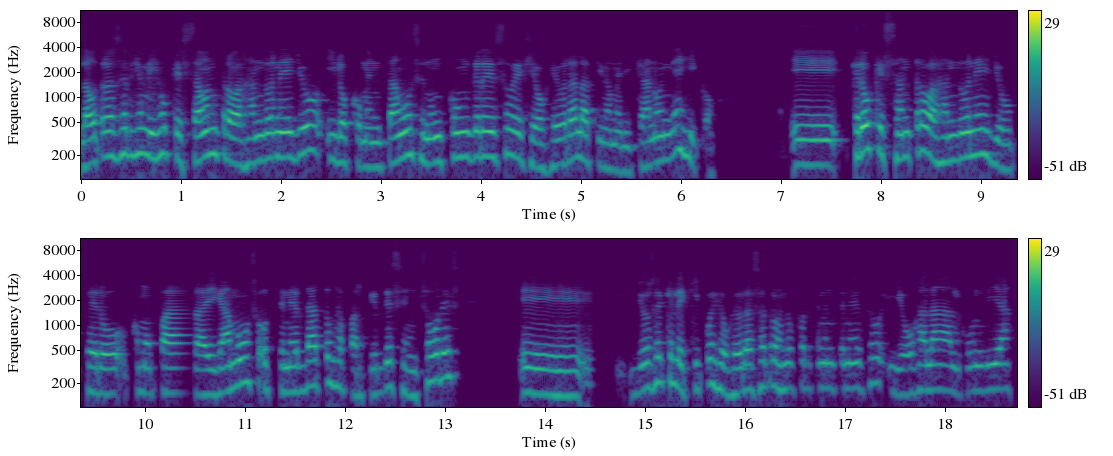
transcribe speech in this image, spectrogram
la otra vez Sergio me dijo que estaban trabajando en ello y lo comentamos en un congreso de GeoGebra latinoamericano en México. Eh, creo que están trabajando en ello, pero como para, digamos, obtener datos a partir de sensores, eh, yo sé que el equipo de GeoGebra está trabajando fuertemente en eso y ojalá algún día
